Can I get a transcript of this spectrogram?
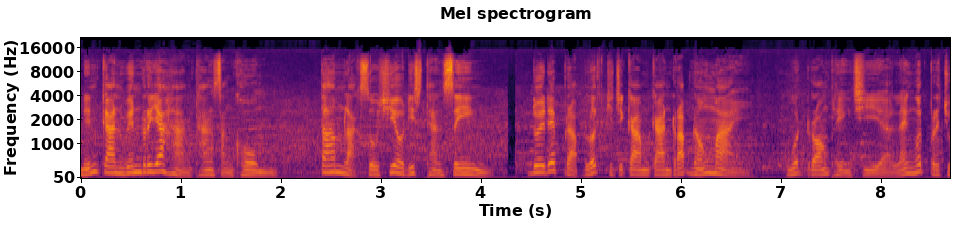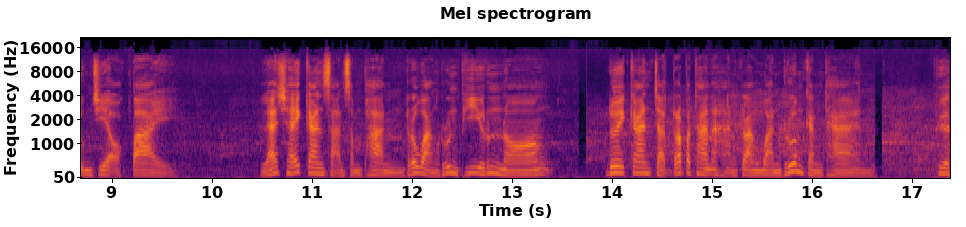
เน้นการเว้นระยะห่างทางสังคม ตามหลัก Social Distancing โดยได้ปรับลดกิจกรรมการรับน้องใหม่ งดร้องเพลงเชียร์และงดประชุมเชียร์ออกไป และใช้การสารสัมพันธ์ระหว่างรุ่นพี่รุ่นน้อง โดยการจัดรับประทานอาหารกลางวันร่วมกันแทน เพื่อ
